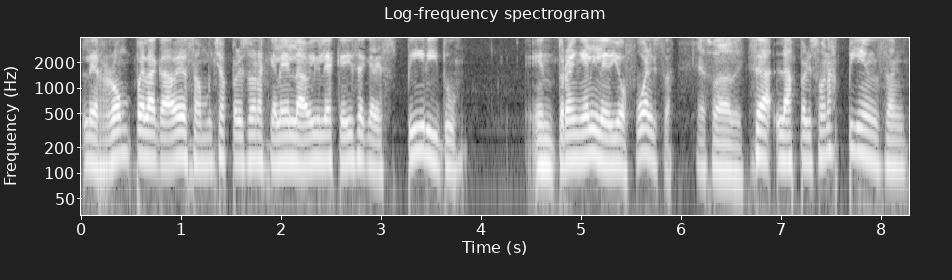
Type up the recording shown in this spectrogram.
le rompe la cabeza a muchas personas que leen la Biblia es que dice que el Espíritu entró en él y le dio fuerza. Eso es O sea, las personas piensan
